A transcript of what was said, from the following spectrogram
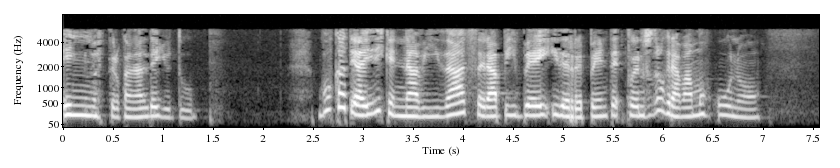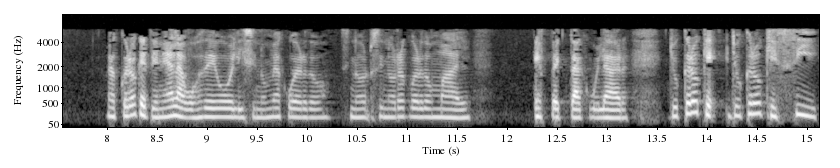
en nuestro canal de YouTube. Búscate ahí, dice que Navidad Serapis Bay y de repente, pues nosotros grabamos uno, me acuerdo que tenía la voz de Oli, si no me acuerdo, si no, si no recuerdo mal, espectacular. Yo creo que, yo creo que sí,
